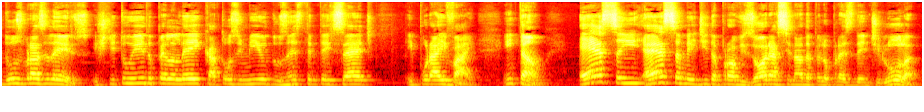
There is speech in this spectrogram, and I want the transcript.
dos brasileiros, instituído pela Lei 14.237 e por aí vai. Então, essa, essa medida provisória assinada pelo presidente Lula,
